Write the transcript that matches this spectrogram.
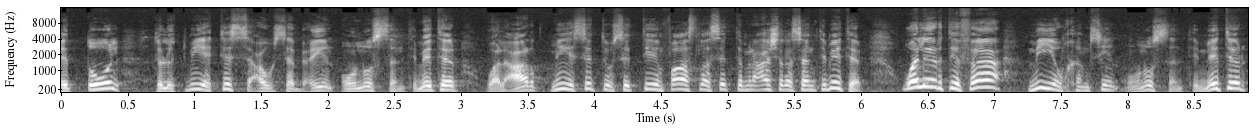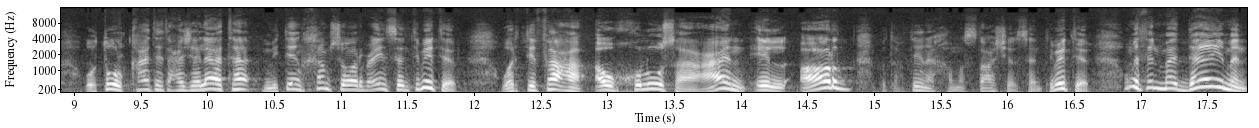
الطول 379 ونص سنتيمتر والعرض 166.6 من 10 سنتيمتر والارتفاع 150 ونص سنتيمتر وطول قاعدة عجلاتها 245 سنتيمتر وارتفاعها أو خلوصها عن الأرض بتعطينا 15 سنتيمتر ومثل ما دائما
